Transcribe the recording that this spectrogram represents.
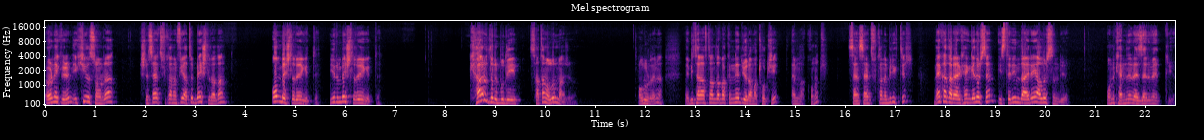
Örnek veriyorum 2 yıl sonra işte sertifikanın fiyatı 5 liradan 15 liraya gitti. 25 liraya gitti. Kardır bu deyip satan olur mu acaba? Olur değil mi? E bir taraftan da bakın ne diyor ama TOKİ emlak konut. Sen sertifikanı biriktir. Ne kadar erken gelirsen istediğin daireyi alırsın diyor. Onu kendine rezerve et diyor.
